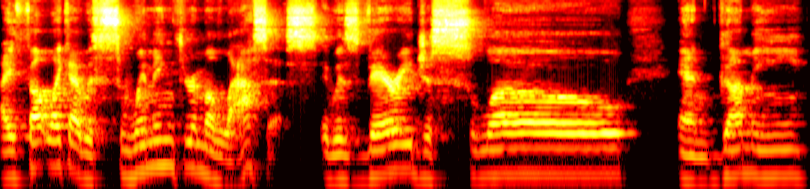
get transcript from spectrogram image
I felt like I was swimming through molasses. It was very just slow and gummy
